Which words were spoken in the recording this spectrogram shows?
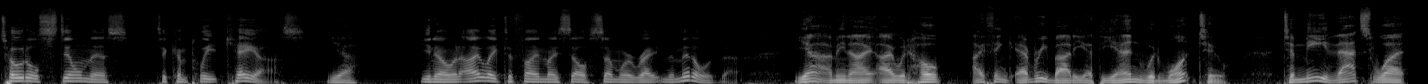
total stillness to complete chaos. Yeah. You know, and I like to find myself somewhere right in the middle of that. Yeah, I mean, I, I would hope, I think everybody at the end would want to. To me, that's what.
